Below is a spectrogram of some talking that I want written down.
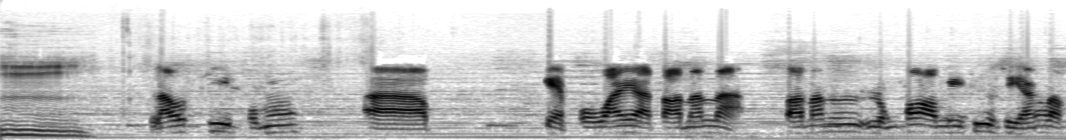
อืมแล้วที่ผมอ่าเก็บเอาไว้อะตอนนั้นน่ะตอนนั้นหลวงพ่อมีชื่อเสียงหรอก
